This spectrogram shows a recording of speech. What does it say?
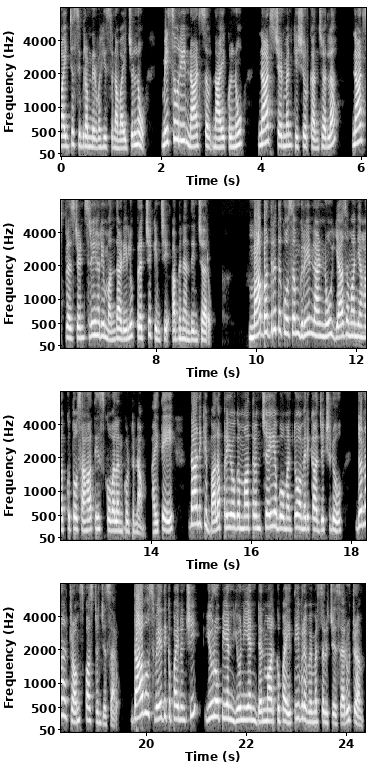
వైద్య శిబిరం నిర్వహిస్తున్న వైద్యులను మిస్సోరీ నాట్స్ నాయకులను NATS chairman Kishore Kancharla NATS president Srihari మందాడీలు ప్రత్యేకించి అభినందించారు. మా భద్రత కోసం గ్రీన్లాండ్ను యాజమాన్య హక్కుతో సహా తీసుకోవాలనుకుంటున్నాం. అయితే దానికి బల ప్రయోగం మాత్రం చేయబోమంటూ అమెరికా అధ్యక్షుడు డొనాల్డ్ ట్రంప్ స్పష్టం చేశారు. దావోస్ వేదికపై నుంచి యూరోపియన్ యూనియన్ డెన్మార్క్ పై తీవ్ర విమర్శలు చేశారు ట్రంప్.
